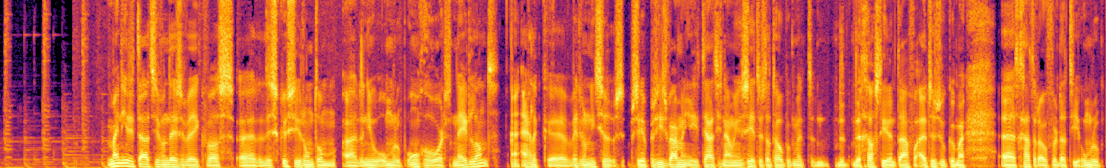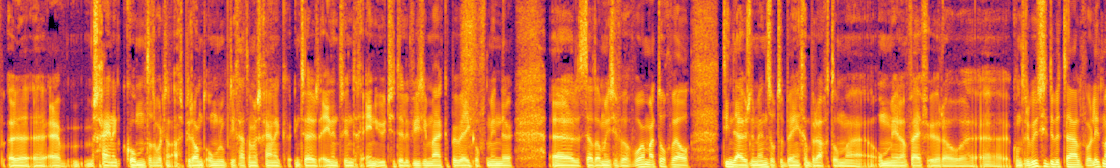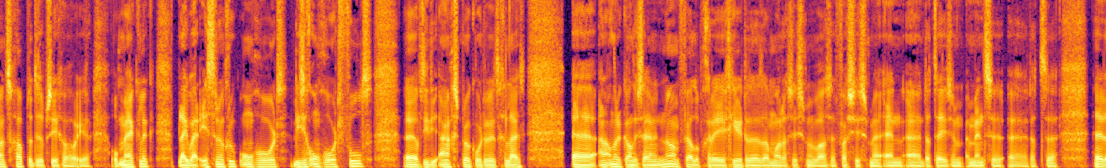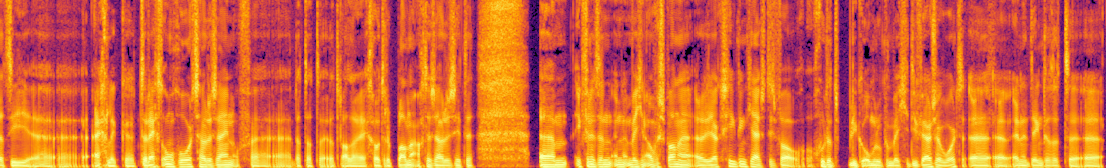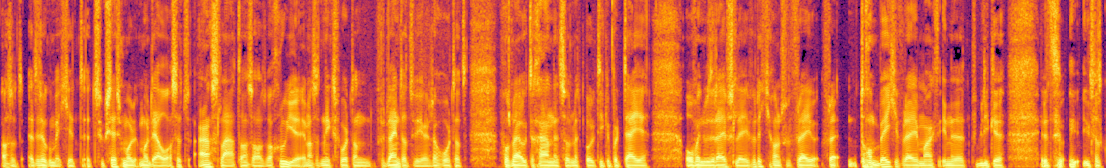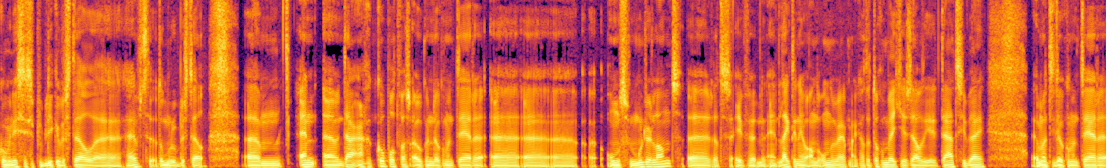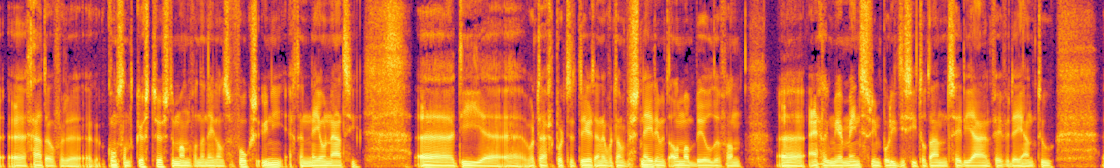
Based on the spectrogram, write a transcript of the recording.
Mijn irritatie van deze week was uh, de discussie rondom uh, de nieuwe omroep Ongehoord Nederland. En eigenlijk uh, weet ik nog niet zozeer precies waar mijn irritatie nou in zit. Dus dat hoop ik met de, gast hier aan tafel uit te zoeken. Maar het gaat erover dat die omroep er waarschijnlijk komt. Dat wordt een aspirant omroep. Die gaat dan waarschijnlijk in 2021 één uurtje televisie maken per week of minder. dat stelt allemaal niet zoveel voor. Maar toch wel tienduizenden mensen op de been gebracht om, om meer dan 5 euro contributie te betalen voor lidmaatschap. Dat is op zich wel weer opmerkelijk. Blijkbaar is er een groep ongehoord die zich ongehoord voelt. Uh, of die, aangesproken wordt door dit geluid. Uh, aan de andere kant is er enorm fel op gereageerd dat het allemaal racisme was en fascisme. En uh, dat deze mensen dat, dat die eigenlijk terecht ongehoord zouden zijn. Of dat, dat, dat er allerlei grotere plannen achter zouden zitten. Um, ik vind het een, een, beetje een overspannen reactie. Ik denk juist, het is wel goed dat de publieke omroep een beetje diverser wordt. en ik denk dat het, als het, het is ook een beetje het, het succesmodel. Als het aanslaat, dan zal het wel groeien. En als het niks wordt, dan verdwijnt dat weer. Dan hoort dat volgens mij ook te gaan, net zoals met politieke partijen of in het bedrijfsleven. Dat je gewoon zo vrij, toch een beetje vrije markt in het publieke, het, iets wat communistische publieke bestel uh, hebt, het omroepbestel. Um, en uh, daaraan gekoppeld was ook een documentaire uh, Ons Moederland. dat is even, het lijkt een heel ander onderwerp, maar ik had er toch een beetje dezelfde irritatie bij. Omdat die documentaire gaat over de Constant Kusters, de man van de Nederlandse Volksunie, echt een neonatie. die wordt daar geportretteerd en er wordt dan met allemaal beelden van uh, eigenlijk meer mainstream politici tot aan CDA en VVD aan toe.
